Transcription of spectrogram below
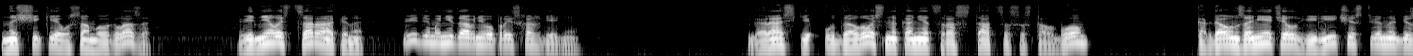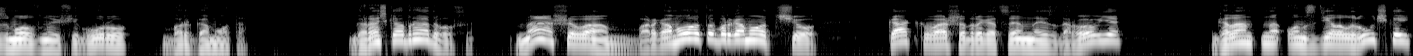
На щеке у самого глаза виднелась царапина, видимо, недавнего происхождения — Гораське удалось, наконец, расстаться со столбом, когда он заметил величественно безмолвную фигуру Баргамота. Гораська обрадовался. «Наше вам! Баргамоту, Баргамотчу! Как ваше драгоценное здоровье!» Галантно он сделал ручкой,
